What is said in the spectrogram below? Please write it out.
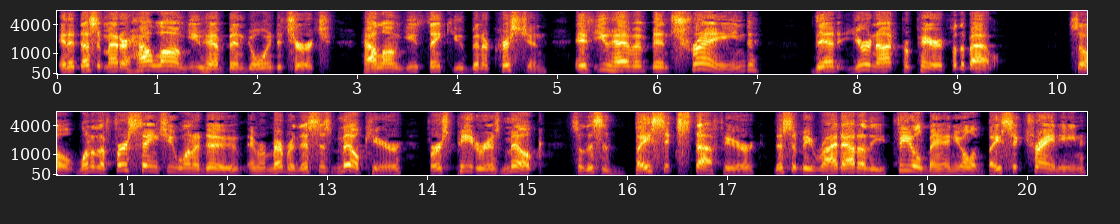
And it doesn't matter how long you have been going to church, how long you think you've been a Christian. If you haven't been trained, then you're not prepared for the battle. So one of the first things you want to do, and remember this is milk here, First Peter is milk, so this is basic stuff here. This would be right out of the field manual of basic training.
